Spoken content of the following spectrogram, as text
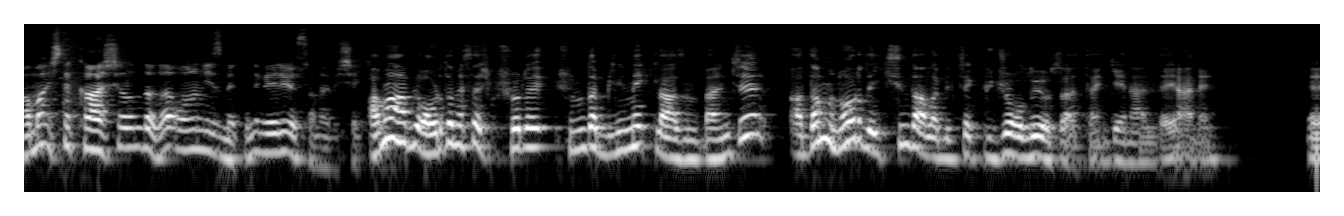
Ama işte karşılığında da onun hizmetini veriyor sana bir şekilde. Ama abi orada mesela şöyle şunu da bilmek lazım bence. Adamın orada ikisini de alabilecek gücü oluyor zaten genelde yani. Ee,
